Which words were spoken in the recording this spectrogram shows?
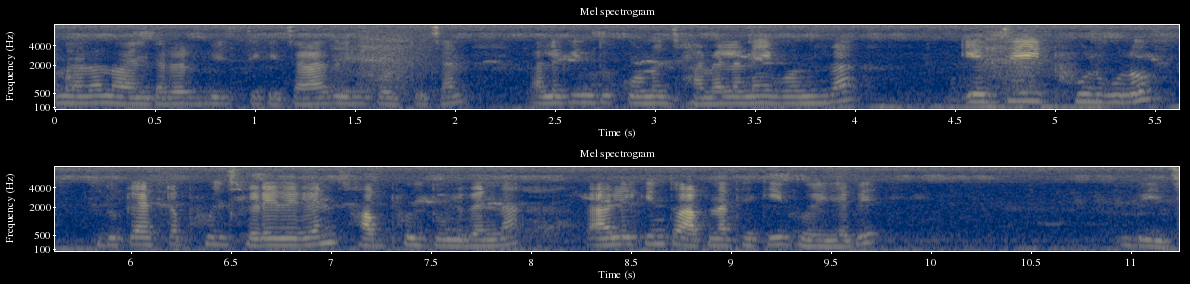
আপনারা নয়নতারার বীজ থেকে চারা তৈরি করতে চান, তাহলে কিন্তু কোনো ঝামেলা নেই বন্ধুরা। এর যে এই ফুলগুলো দুটো একটা ফুল ছেড়ে দেবেন, সব ফুল তুলবেন না, তাহলে কিন্তু আপনা থেকেই হয়ে যাবে বীজ।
